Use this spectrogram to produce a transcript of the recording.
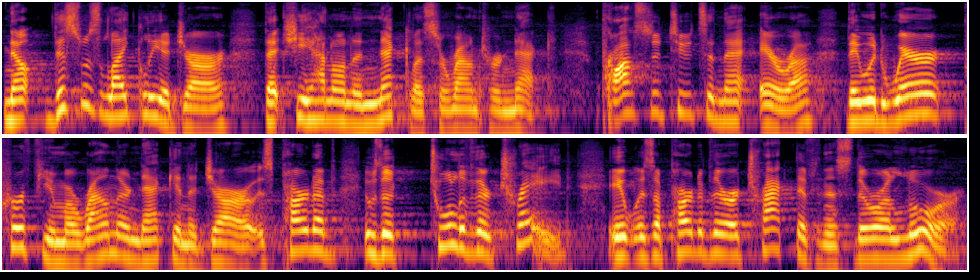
Now, this was likely a jar that she had on a necklace around her neck. Prostitutes in that era, they would wear perfume around their neck in a jar. It was part of, it was a tool of their trade. It was a part of their attractiveness, their allure.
